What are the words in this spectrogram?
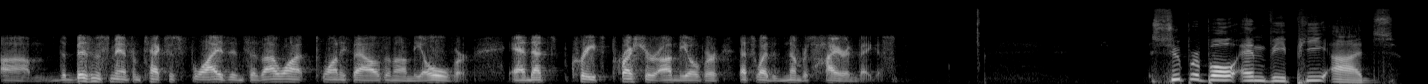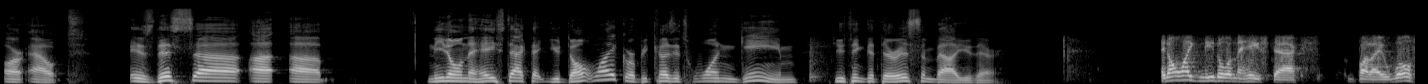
um, the businessman from Texas flies in and says, I want 20,000 on the over. And that creates pressure on the over. That's why the number's higher in Vegas. Super Bowl MVP odds are out. Is this uh, a, a needle in the haystack that you don't like, or because it's one game, do you think that there is some value there? I don't like needle in the haystacks, but I will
